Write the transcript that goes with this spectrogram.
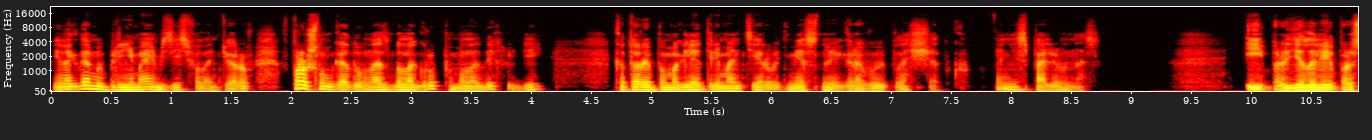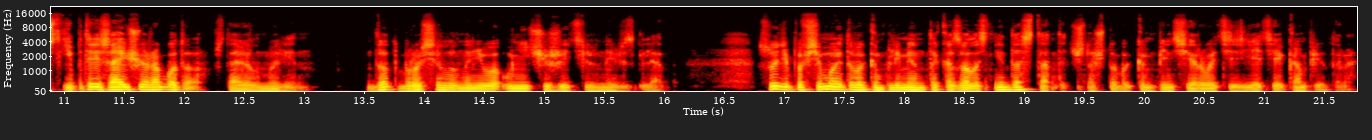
Иногда мы принимаем здесь волонтеров. В прошлом году у нас была группа молодых людей, которые помогли отремонтировать местную игровую площадку. Они спали у нас. — И проделали просто-таки потрясающую работу, — вставил Мурин. Дот бросила на него уничижительный взгляд. Судя по всему, этого комплимента оказалось недостаточно, чтобы компенсировать изъятие компьютера.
